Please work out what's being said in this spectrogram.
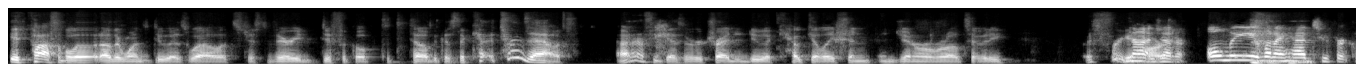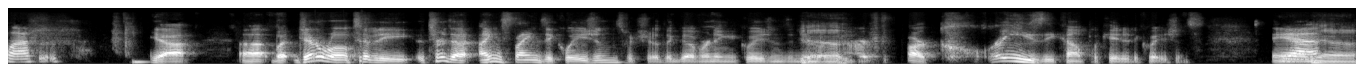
it's possible that other ones do as well. It's just very difficult to tell because the, it turns out, I don't know if you guys ever tried to do a calculation in general relativity. It's freaking Not hard. general, only when I had to for classes. Yeah. Uh, but general relativity, it turns out Einstein's equations, which are the governing equations in general, Yeah. are, are crazy complicated equations. And, Yeah.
